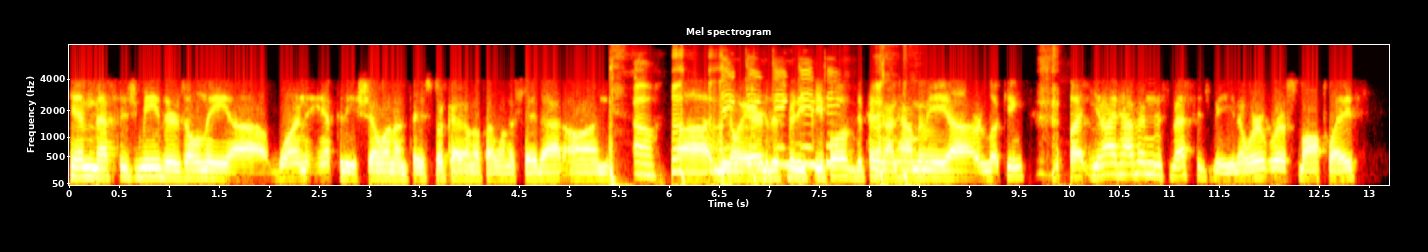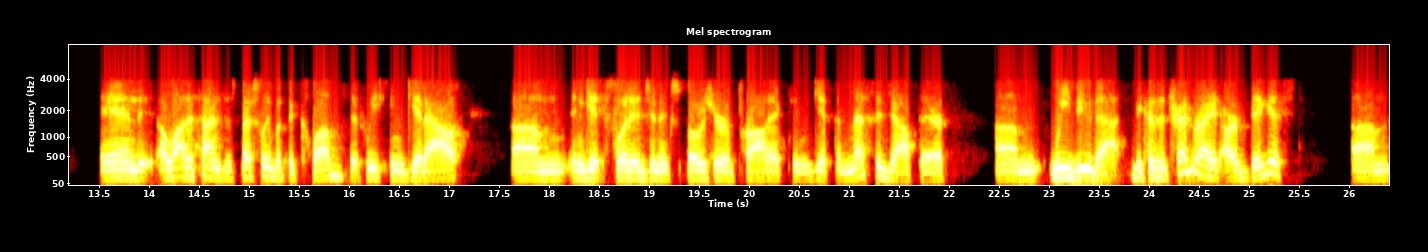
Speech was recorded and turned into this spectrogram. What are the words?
him message me. There's only uh, one Anthony Schoen on Facebook. I don't know if I want to say that on, oh. uh, you know, air to this many people, depending on how many uh, are looking. But, you know, I'd have him just message me. You know, we're, we're a small place. And a lot of times, especially with the clubs, if we can get out um, and get footage and exposure of product and get the message out there, um, we do that. Because at TreadWright, our biggest um,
